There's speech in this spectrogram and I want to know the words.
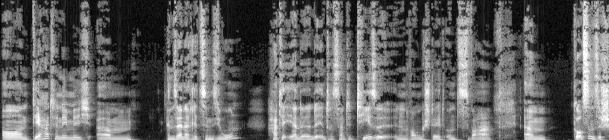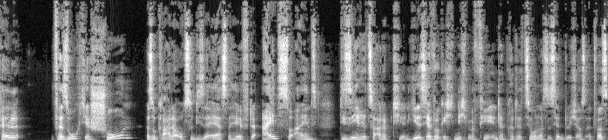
Und der hatte nämlich ähm, in seiner Rezension hatte er eine, eine interessante These in den Raum gestellt und zwar ähm, Ghost in the Shell versucht ja schon, also gerade auch so diese erste Hälfte, eins zu eins die Serie zu adaptieren. Hier ist ja wirklich nicht mehr viel Interpretation. Das ist ja durchaus etwas,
